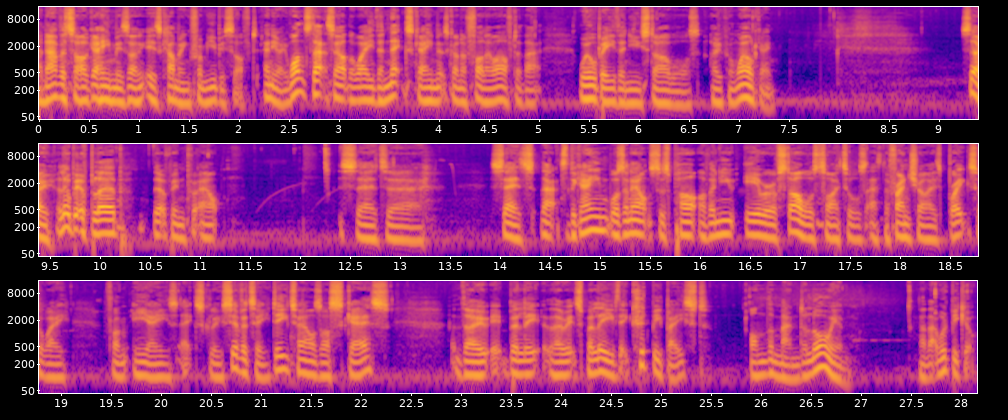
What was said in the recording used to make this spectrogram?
an Avatar game is is coming from Ubisoft. Anyway, once that's out the way, the next game that's going to follow after that will be the new Star Wars open world game. So, a little bit of blurb that have been put out said uh, says that the game was announced as part of a new era of Star Wars titles as the franchise breaks away from EA's exclusivity. Details are scarce, though it belie- though it's believed it could be based on the Mandalorian. Now that would be cool.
